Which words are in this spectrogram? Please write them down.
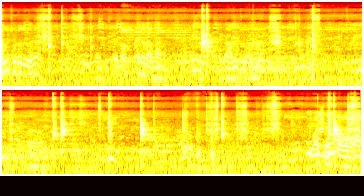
আলু ছোট দেবে। হ্যাঁ। Rice দাও। হ্যাঁ,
